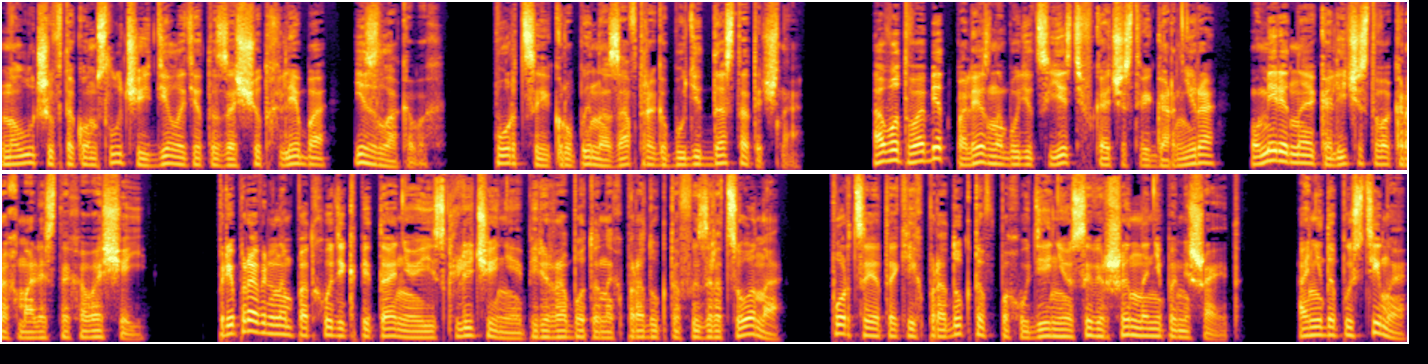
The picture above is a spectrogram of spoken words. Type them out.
но лучше в таком случае делать это за счет хлеба и злаковых. Порции крупы на завтрак будет достаточно. А вот в обед полезно будет съесть в качестве гарнира умеренное количество крахмалистых овощей. При правильном подходе к питанию и исключении переработанных продуктов из рациона порция таких продуктов похудению совершенно не помешает. Они допустимы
